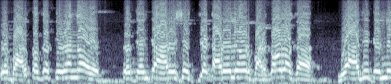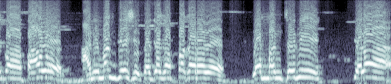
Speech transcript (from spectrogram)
जे भारताचा तिरंगा आहे तर त्यांच्या आर एस एसच्या कार्यालयावर भडकावला का? हे आधी त्यांनी पा- पाहावं आणि मग देश हिताच्या गप्पा कराव्या. या मनसेनी त्याला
